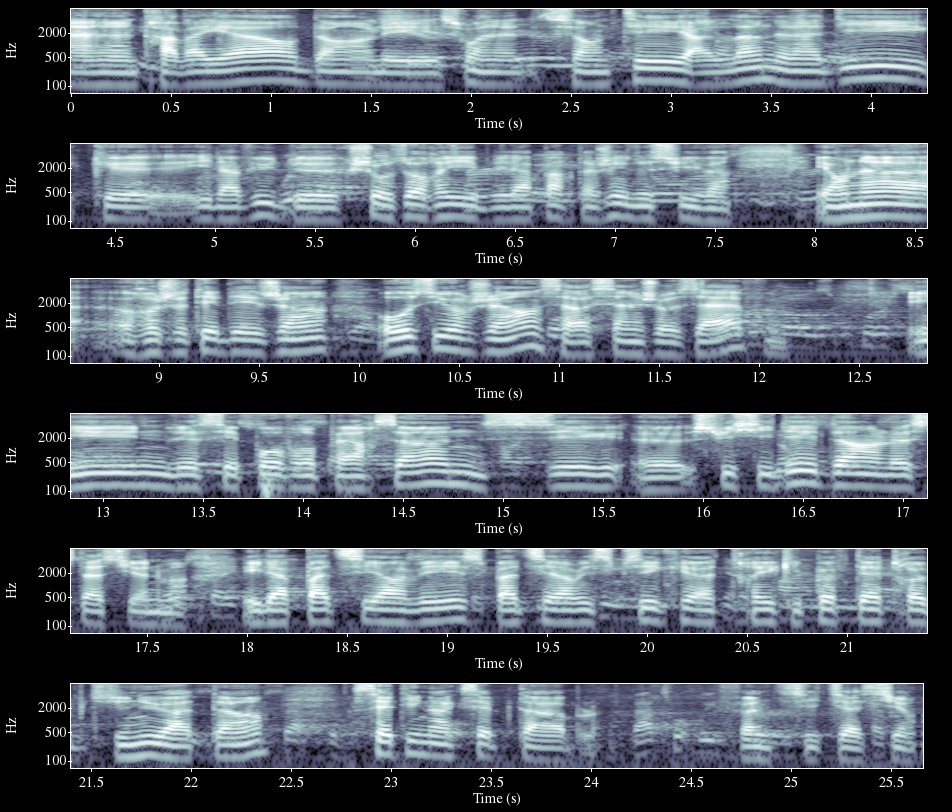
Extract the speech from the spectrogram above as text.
un travailleur dans les soins de santé à London a dit qu'il a vu de choses horribles. Il a partagé le suivant. Et on a rejeté des gens aux urgences à Saint-Joseph. Une de ces pauvres personnes s'est euh, suicidée dans le stationnement. Il n'y a pas de service, pas de services psychiatriques qui peuvent être obtenus à temps. C'est inacceptable. Fin de citation.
